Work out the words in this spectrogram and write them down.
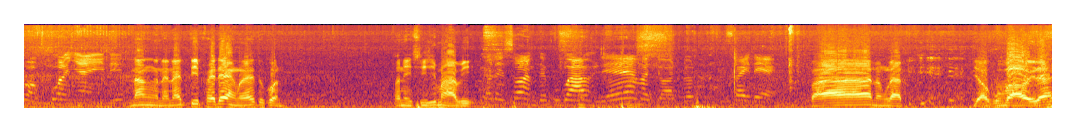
ครอบครัวใหญ่ดิ นั่งอันไหนติดไฟแดงเลยทุกคน ตอนนี้สี่สิบห้าวิก็เลยซ่อนแต่ผู้บ่าวอยู่แล้มาจอดรถไฟแดงป้าน้องแรดหยอกกูเบาอีกแล้ว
